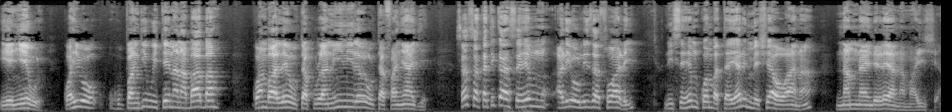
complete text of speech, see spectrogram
yenyewe. Kwa hiyo hupangiwi tena na baba kwamba leo utakula nini leo utafanyaje sasa katika sehemu aliyouliza swali ni sehemu kwamba tayari mmeshaoana na mnaendelea na maisha.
